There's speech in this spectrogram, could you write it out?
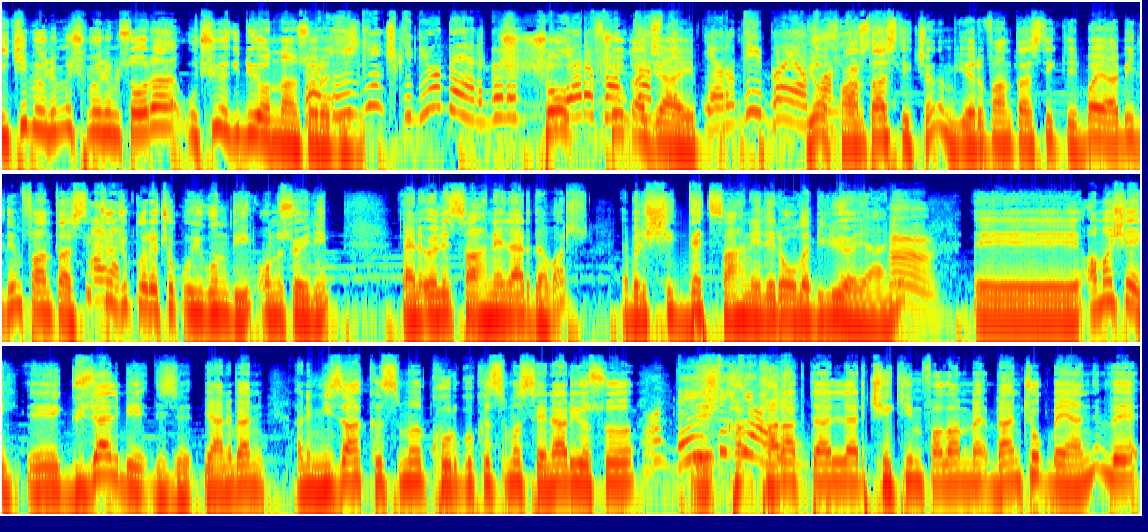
2 bölüm 3 bölüm sonra uçuyor gidiyor ondan sonra Yani dizi. ilginç gidiyor da yani böyle Çok yarı çok fantastik. acayip. Yarı değil bayağı Yok fantastik. fantastik canım. Yarı fantastik değil. Bayağı bildiğim fantastik. Evet. Çocuklara çok uygun değil onu söyleyeyim. Yani öyle sahneler de var. Ya böyle şiddet sahneleri olabiliyor yani. Ha. Ee, ama şey e, güzel bir dizi. Yani ben hani mizah kısmı, kurgu kısmı, senaryosu, Ha, değişik yani. karakterler, çekim falan ben, ben çok beğendim ve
